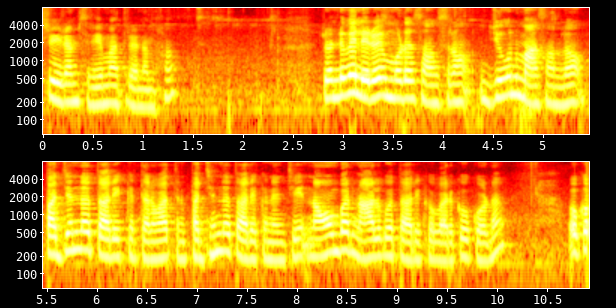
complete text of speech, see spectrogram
శ్రీరామ్ శ్రీమాత్ర నమ. రెండు వేల ఇరవై మూడో సంవత్సరం జూన్ మాసంలో పద్దెనిమిదో తారీఖు తర్వాత పద్దెనిమిదో తారీఖు నుంచి నవంబర్ నాలుగో తారీఖు వరకు కూడా ఒక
